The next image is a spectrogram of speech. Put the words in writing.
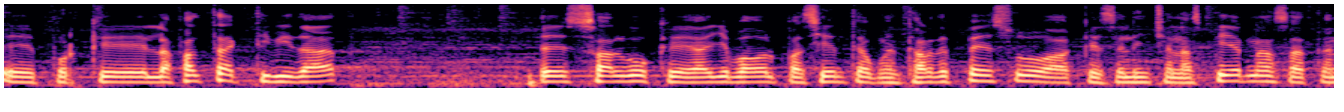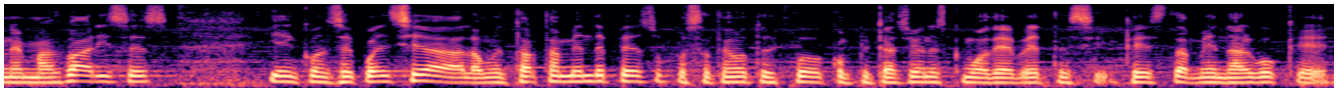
eh, porque la falta de actividad es algo que ha llevado al paciente a aumentar de peso, a que se le hinchen las piernas, a tener más varices y en consecuencia al aumentar también de peso pues a tener otro tipo de complicaciones como diabetes y que es también algo que,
